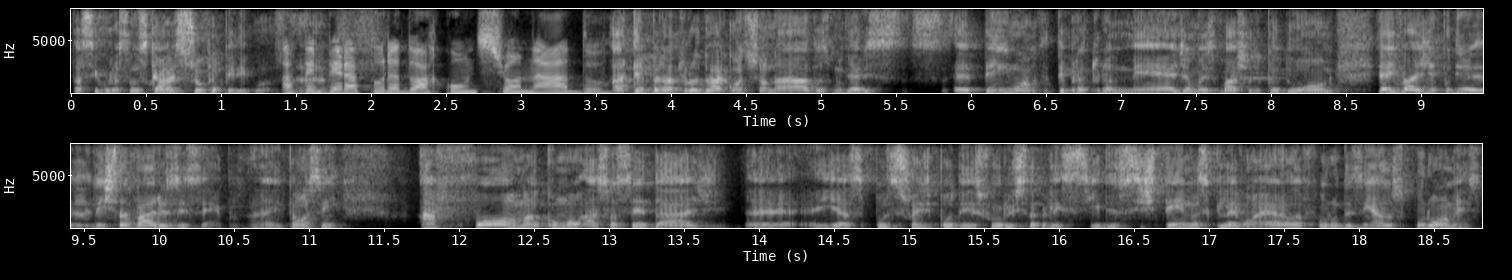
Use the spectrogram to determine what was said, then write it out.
da segurança dos carros é super perigoso. A né? temperatura do ar-condicionado. A temperatura do ar-condicionado, as mulheres é, têm uma temperatura média mais baixa do que a do homem. E aí vai, a gente poderia listar vários exemplos, né? Então, assim, a forma como a sociedade é, e as posições de poder foram estabelecidas, os sistemas que levam a ela, foram desenhados por homens.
